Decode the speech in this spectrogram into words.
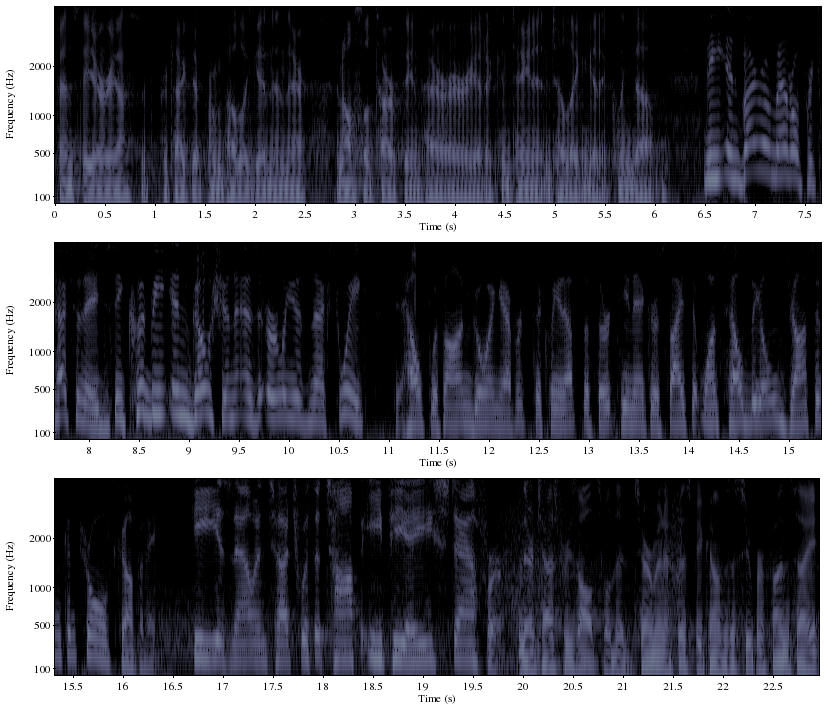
fence the area so to protect it from public getting in there and also tarp the entire area to contain it until they can get it cleaned up. The Environmental Protection Agency could be in Goshen as early as next week to help with ongoing efforts to clean up the 13-acre site that once held the old Johnson Controls Company. He is now in touch with a top EPA staffer. Their test results will determine if this becomes a Superfund site,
